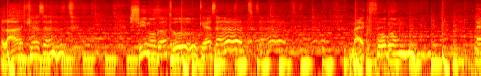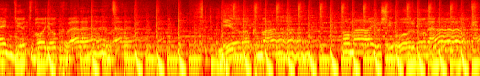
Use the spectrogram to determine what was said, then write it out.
Lágy kezed, simogató kezed Megfogom, együtt vagyok veled. Nyílnak már a májusi orgonák.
